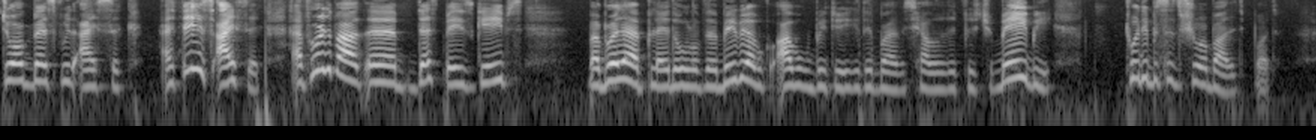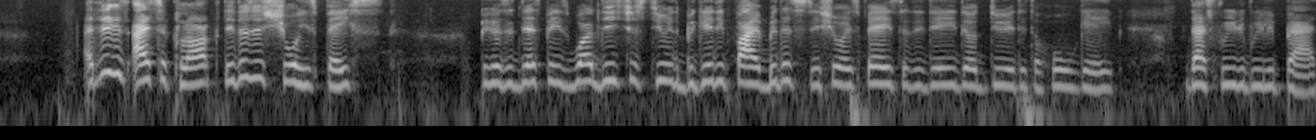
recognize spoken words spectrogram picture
Don't mess with Isaac. I think it's Isaac. I've heard about uh, Death Space games. My brother had played all of them. Maybe I'm, I will be doing it in my channel in the future. Maybe. 20% sure about it, but I think it's Isaac Clarke. They doesn't show his face because in Dead Space 1 they just do in the beginning 5 minutes to show his face and then they don't do it in the whole game. That's really really bad.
